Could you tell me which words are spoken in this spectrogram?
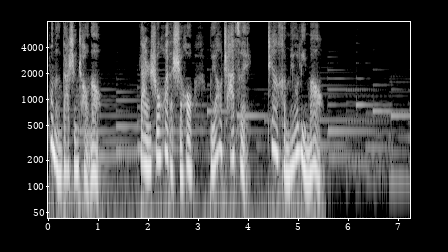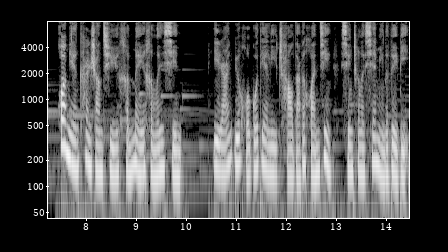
不能大声吵闹，大人说话的时候不要插嘴，这样很没有礼貌。”画面看上去很美很温馨，已然与火锅店里吵杂的环境形成了鲜明的对比。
